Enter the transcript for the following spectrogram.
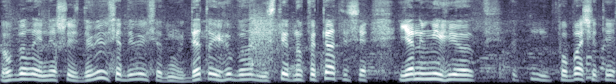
гобелен. Я щось дивився, дивився, думаю, де той гобелен? І стидно питатися. Я не міг його побачити.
